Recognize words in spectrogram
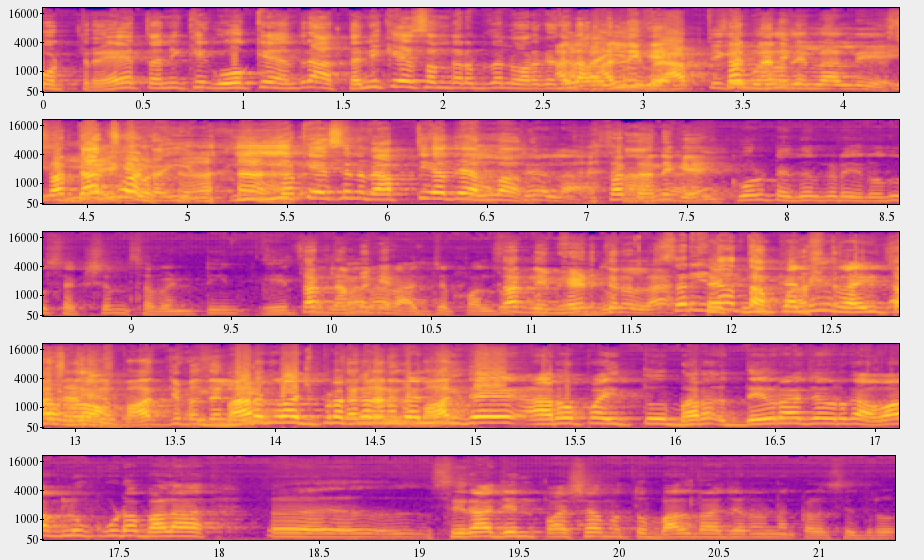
ಕೊಟ್ರೆ ತನಿಖೆಗೆ ಓಕೆ ಅಂದ್ರೆ ಆ ತನಿಖೆ ಸಂದರ್ಭದಲ್ಲಿ ಹೊರಗಡೆ ಅಲ್ಲ, ಬರೋದು. ಅಲ್ಲಿಗೆ- ವ್ಯಾಪ್ತಿಗೆ ಸರ್, ನನಗೆ- ಬರೋದಿಲ್ಲ ಅಲ್ಲಿ. ಸರ್, That's ನನಗೆ- what, ಈ- ಈ ಕೇಸಿನ ವ್ಯಾಪ್ತಿ ಅದೇ ಅಲ್ಲ ಅದು. ಸರ್ ನನಗೆ ಕೋರ್ಟ್ ಎದುರುಗಡೆ ಇರೋದು ಸೆಕ್ಷನ್ ಸೆವೆಂಟೀನ್ ಸರ್, ನಮಗೆ- ಸರ್, ನೀವು ಹೇಳ್ತಿರಲ್ಲ. ಸರ್, ಇನ್ನ ತಪ್ಪು. ರೈಟ್ ಸರ್, ನನಗೆ ಮಾಧ್ಯಮದಲ್ಲಿ- ಭಾರದ್ವಾಜ್ ಸರ್, ಪ್ರಕರಣದಲ್ಲಿ ಮಾಧ್ಯ- ಇದೇ ಆರೋಪ ಇತ್ತು ಭರ ದೇವರಾಜ್ ಅವ್ರಿಗೆ ಅವಾಗ್ಲೂ ಕೂಡ ಬಹಳ ಸಿರಾಜಿನ್ ಪಾಷಾ ಮತ್ತು ಬಾಲರಾಜನನ್ನು ಕಳಿಸಿದ್ರು.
